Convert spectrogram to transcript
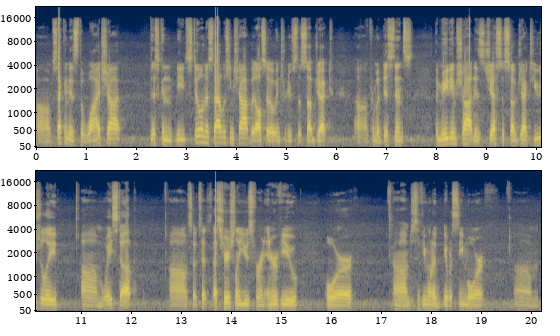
Um, second is the wide shot. This can be still an establishing shot, but also introduce the subject uh, from a distance. The medium shot is just the subject, usually um, waist up. Um, so that's traditionally used for an interview or um, just if you want to be able to see more um,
